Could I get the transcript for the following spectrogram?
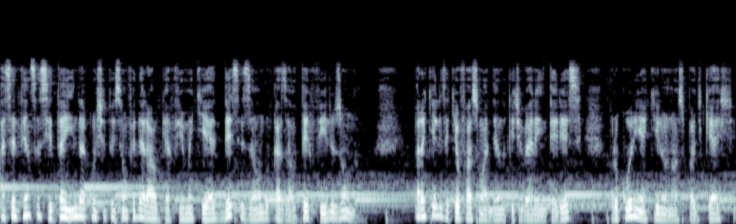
A sentença cita ainda a Constituição Federal, que afirma que é decisão do casal ter filhos ou não. Para aqueles aqui eu faço um adendo que tiverem interesse, procurem aqui no nosso podcast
